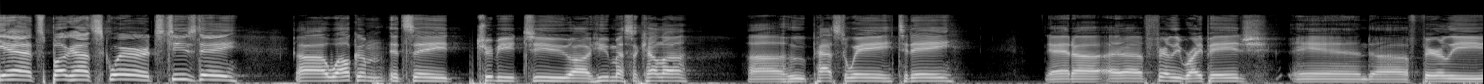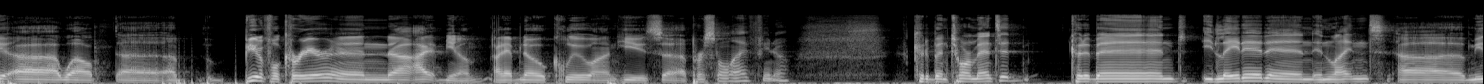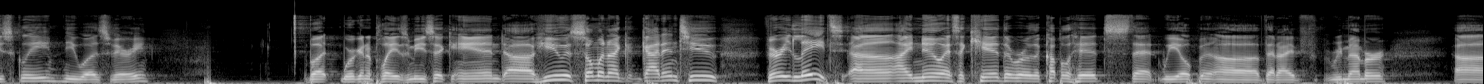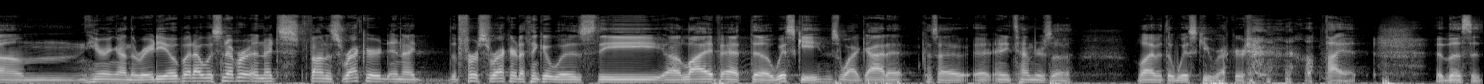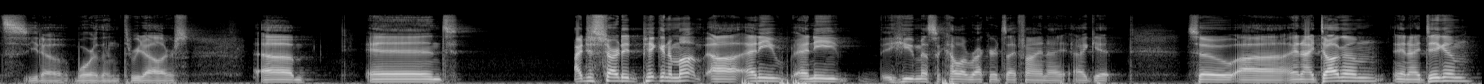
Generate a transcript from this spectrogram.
Yeah, it's Bughouse Square. It's Tuesday. Uh, welcome. It's a tribute to uh, Hugh Masekela, uh, who passed away today at a, at a fairly ripe age and uh, fairly uh, well uh, a beautiful career. And uh, I, you know, I have no clue on Hugh's uh, personal life. You know, could have been tormented could have been elated and enlightened uh, musically. He was very. But we're going to play his music. And uh, Hugh is someone I got into very late. Uh, I knew as a kid there were a couple of hits that we open uh, that I remember um, hearing on the radio, but I was never. And I just found this record, and I the first record I think it was the uh, live at the Whisky is why I got it because I at any time there's a live at the Whisky record, I'll buy it unless it's you know more than three dollars. Um, and I just started picking them up. Uh, any any Hugh Masekela records I find I, I get. So uh, and I dug them and I dig them.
